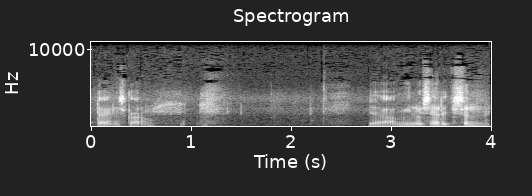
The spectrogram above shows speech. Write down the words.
ada ini sekarang. Ya minus Erikson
